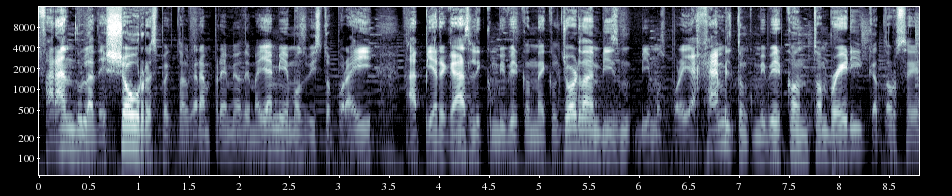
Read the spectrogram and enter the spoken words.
farándula, de show respecto al Gran Premio de Miami. Hemos visto por ahí a Pierre Gasly convivir con Michael Jordan, vimos por ahí a Hamilton convivir con Tom Brady, 14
